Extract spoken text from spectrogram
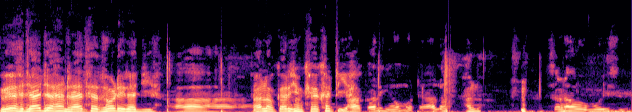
વેહ જાજા હે ને રાતે થોડી રાજીએ. હા હા હા. હાલો કર્યું ખેખટિયા. હા કરી હો મોટા. હાલો. હાલો. ચડાવો મૂઈશું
